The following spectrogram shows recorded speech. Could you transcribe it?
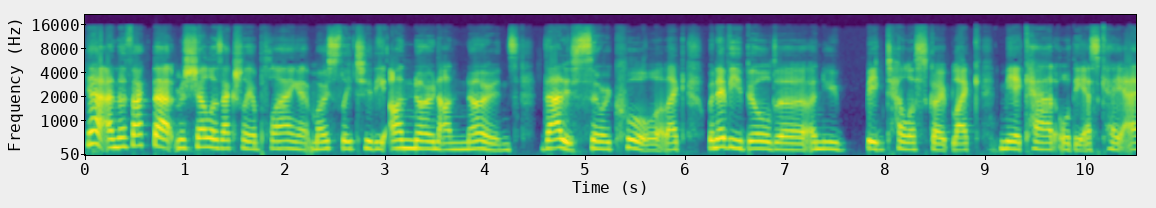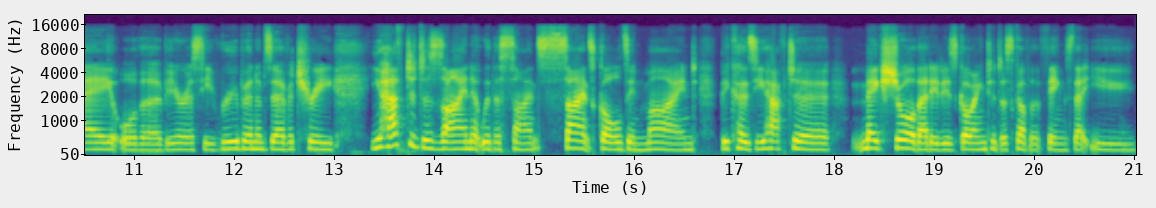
Yeah, and the fact that Michelle is actually applying it mostly to the unknown unknowns, that is so cool. Like, whenever you build a, a new big telescope like MeerKAT or the SKA or the Vera C. Rubin Observatory, you have to design it with the science science goals in mind because you have to make sure that it is going to discover the things that you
